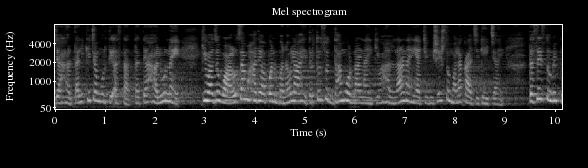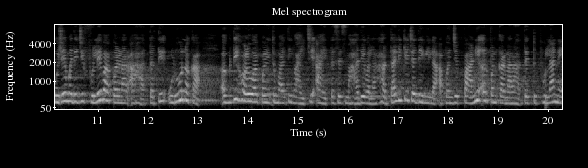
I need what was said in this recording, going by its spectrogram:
ज्या हरतालिकेच्या मूर्ती असतात तर त्या हलू नये. किंवा जो वाळूचा महादेव आपण बनवला आहे तर तो सुद्धा मोडणार नाही किंवा हलणार नाही याची विशेष तुम्हाला काळजी घ्यायची आहे. तसेच तुम्ही पूजेमध्ये जी फुले वापरणार आहात तर ती उडवू नका. अगदी हळूवारपणे तुम्हाला ती व्हायची आहे. तसेच महादेवाला हरतालिकेच्या देवीला आपण जे पाणी अर्पण करणार आहात ते फुलाने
